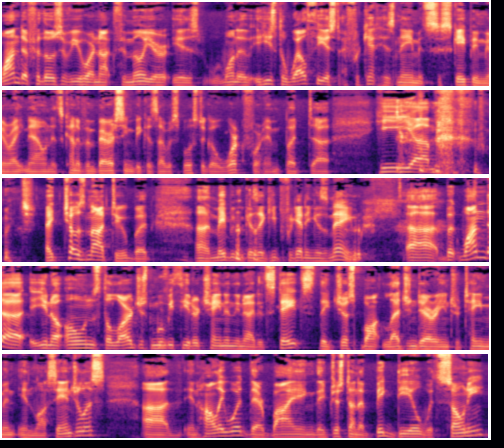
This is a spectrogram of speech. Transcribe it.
Wanda, for those of you who are not familiar, is one of he's the wealthiest. I forget his name; it's escaping me right now, and it's kind of embarrassing because I was supposed to go work for him, but uh, he, um, which I chose not to, but uh, maybe because I keep forgetting his name. Uh, but Wanda, you know, owns the largest movie theater chain in the United States. They just bought Legendary Entertainment in Los Angeles, uh, in Hollywood. They're buying. They've just done a big deal with Sony.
